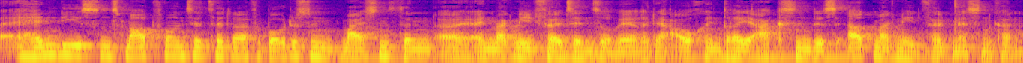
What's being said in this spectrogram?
Handys und Smartphones etc. verbaut ist und meistens dann äh, ein Magnetfeldsensor wäre, der auch in drei Achsen das Erdmagnetfeld messen kann.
